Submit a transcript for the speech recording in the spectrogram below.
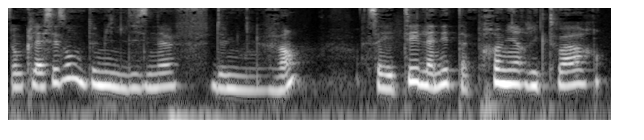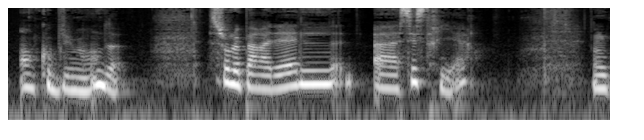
Donc la saison de 2019-2020, ça a été l'année de ta première victoire en Coupe du Monde sur le parallèle à Sestrières. Donc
